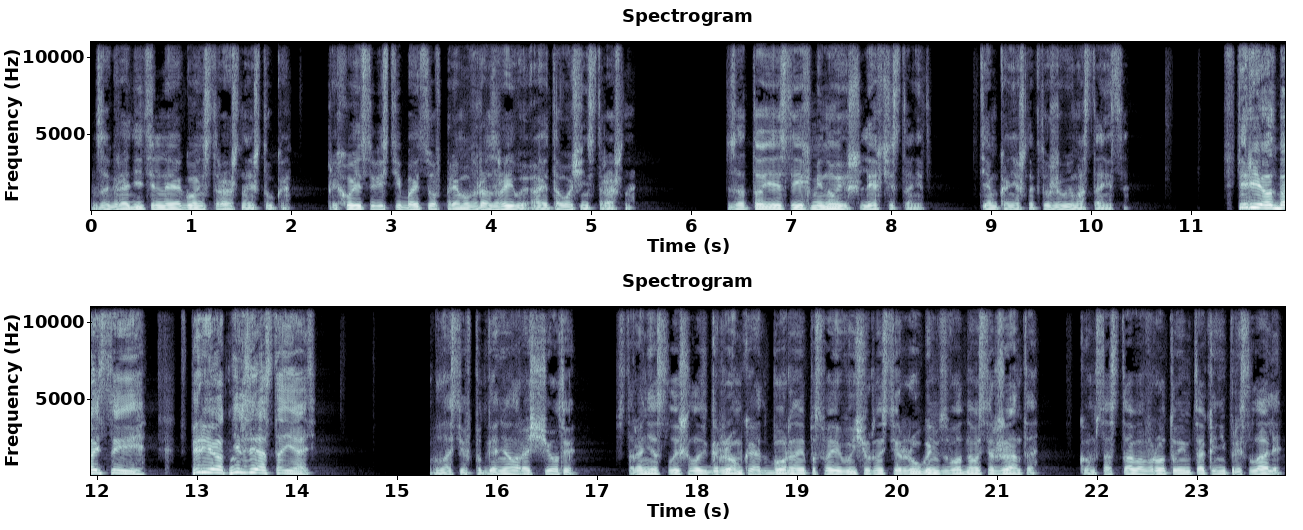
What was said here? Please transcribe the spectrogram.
Заградительный огонь — страшная штука. Приходится вести бойцов прямо в разрывы, а это очень страшно. Зато если их минуешь, легче станет. Тем, конечно, кто живым останется. «Вперед, бойцы! Вперед! Нельзя стоять!» Власев подгонял расчеты. В стороне слышалась громкая, отборная по своей вычурности ругань взводного сержанта. Комсостава в роту им так и не прислали.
